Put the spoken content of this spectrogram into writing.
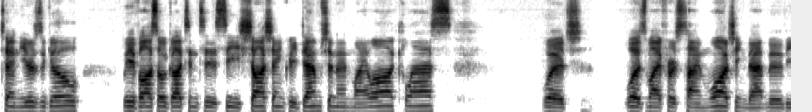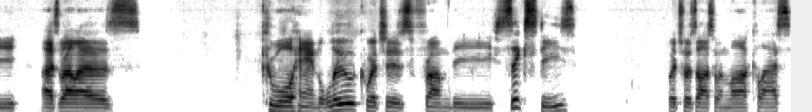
10 years ago. We've also gotten to see Shawshank Redemption and my law class, which was my first time watching that movie, as well as Cool Hand Luke, which is from the 60s, which was also in law class.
